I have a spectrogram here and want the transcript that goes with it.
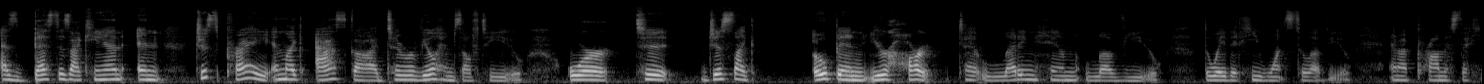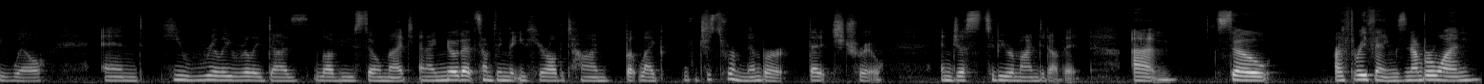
as best as I can and just pray and like ask God to reveal Himself to you or to just like open your heart to letting Him love you the way that He wants to love you. And I promise that He will. And he really, really does love you so much. And I know that's something that you hear all the time, but like, just remember that it's true and just to be reminded of it. Um, so, our three things number one,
